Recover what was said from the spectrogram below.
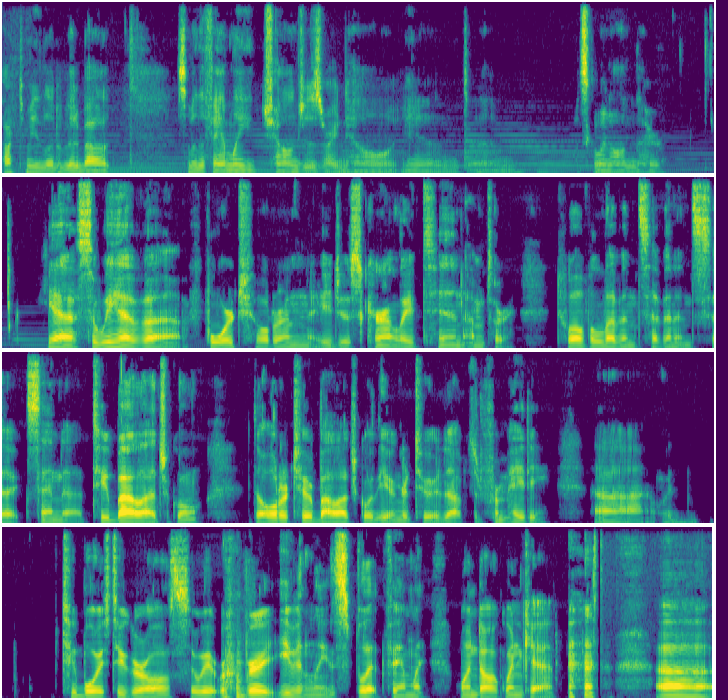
Talk to me a little bit about some of the family challenges right now and um, what's going on there. Yeah, so we have uh, four children, ages currently 10, I'm sorry, 12, 11, 7, and 6, and uh, two biological. The older two are biological, the younger two adopted from Haiti. Uh, two boys, two girls, so we we're very evenly split family one dog, one cat. Uh,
